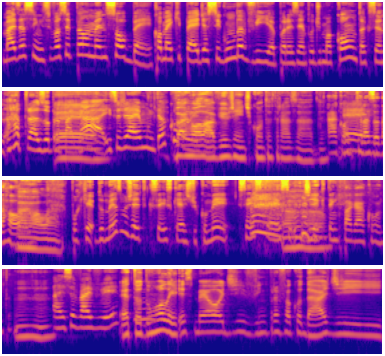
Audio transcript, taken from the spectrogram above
Mas, assim, se você pelo menos souber como é que pede a segunda via, por exemplo, de uma conta que você atrasou pra É. pagar, isso já é muita coisa. vai rolar, viu, gente? Conta atrasada. A conta É. atrasada Vai rola. rolar. Porque do mesmo jeito que você esquece de comer, você esquece Aham. o dia que tem que pagar a conta. Uhum. Aí você vai ver. É todo um rolê. Esse BO de vir pra faculdade e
